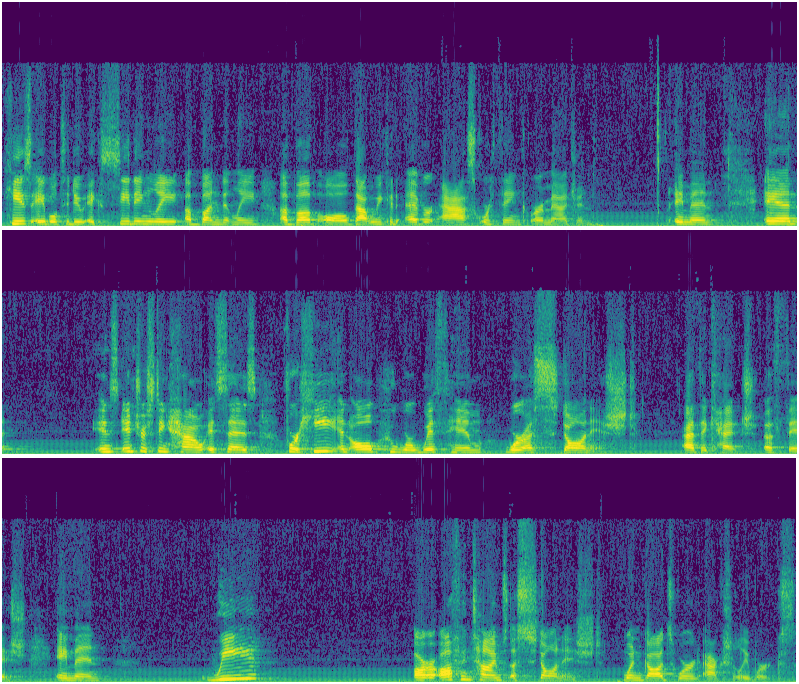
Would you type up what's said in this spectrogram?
He is able to do exceedingly abundantly above all that we could ever ask or think or imagine. Amen. And it's interesting how it says, For he and all who were with him were astonished at the catch of fish. Amen. We are oftentimes astonished when God's word actually works.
